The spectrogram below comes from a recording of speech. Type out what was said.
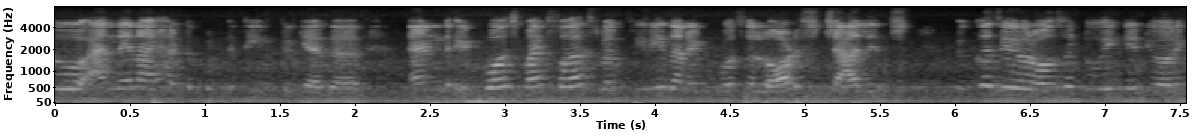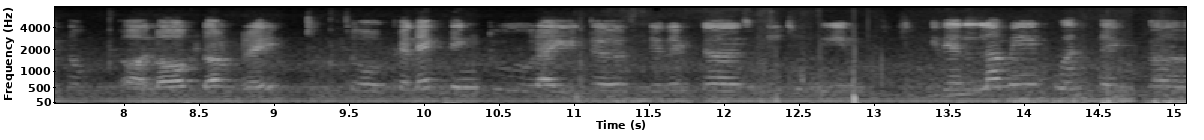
So, and then I had to put the team together, and it was my first web series, and it was a lot of challenge because we were also doing it during the uh, lockdown, right? So connecting to writers, directors, meeting team, இது எல்லாமே it was like uh,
